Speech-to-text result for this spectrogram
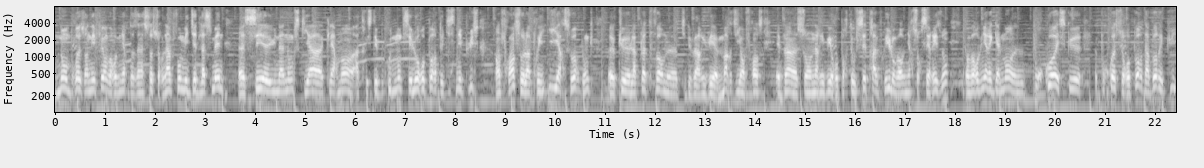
nombreuses. En effet, on va revenir dans un instant sur l'info média de la semaine. c'est une annonce qui a clairement attristé beaucoup de monde. C'est le report de Disney Plus en France. On l'a pris hier soir donc euh, que la plateforme euh, qui devait arriver euh, mardi en France, eh ben son arrivée est reportée au 7 avril. On va revenir sur ces raisons. on va revenir également pourquoi est-ce que pourquoi ce report d'abord et puis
